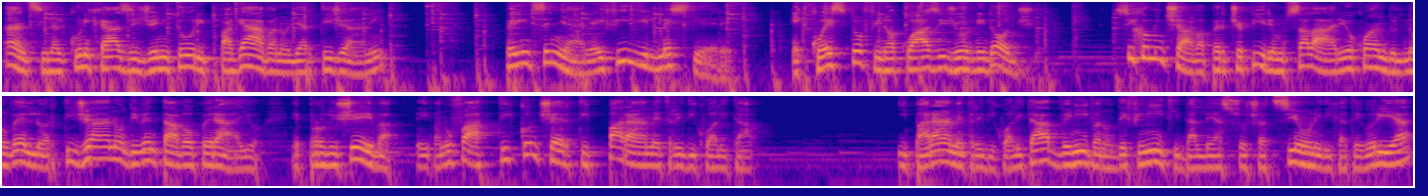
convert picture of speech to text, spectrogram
anzi in alcuni casi i genitori pagavano gli artigiani per insegnare ai figli il mestiere, e questo fino a quasi i giorni d'oggi si cominciava a percepire un salario quando il novello artigiano diventava operaio e produceva dei manufatti con certi parametri di qualità. I parametri di qualità venivano definiti dalle associazioni di categoria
